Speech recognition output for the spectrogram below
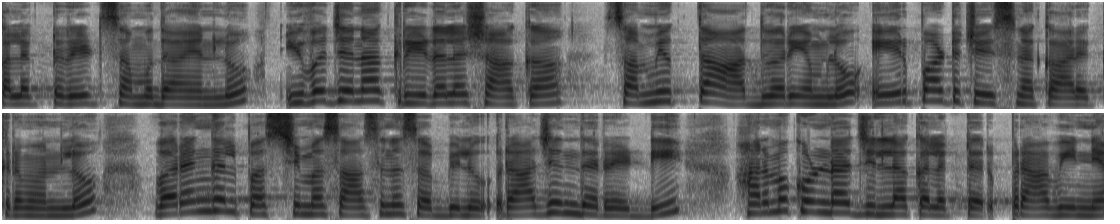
కలెక్టరేట్ సముదాయంలో యువజన క్రీడల శాఖ సంయుక్త ఆధ్వర్యంలో ఏర్పాటు చేసిన కార్యక్రమంలో వరంగల్ పశ్చిమ శాసనసభ్యులు రాజేందర్ రెడ్డి హనుమకొండ జిల్లా కలెక్టర్ ప్రావీణ్య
